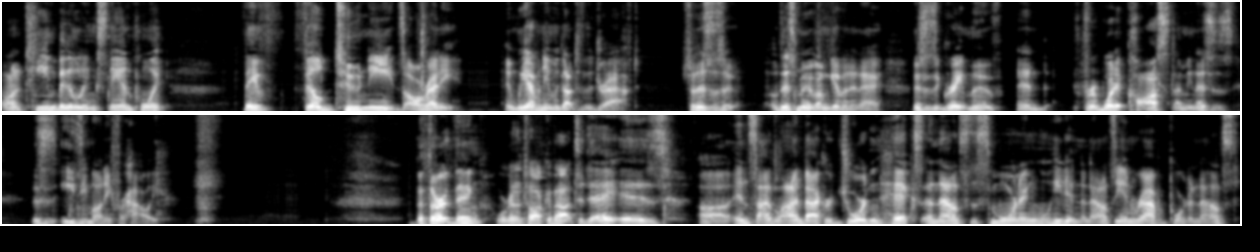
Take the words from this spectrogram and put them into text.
on a team building standpoint, they've filled two needs already, and we haven't even got to the draft. So this is a this move I'm giving an A. This is a great move, and for what it cost, I mean this is this is easy money for Howie. The third thing we're going to talk about today is uh, inside linebacker Jordan Hicks announced this morning. Well, he didn't announce. Ian Rapoport announced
